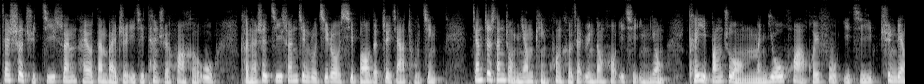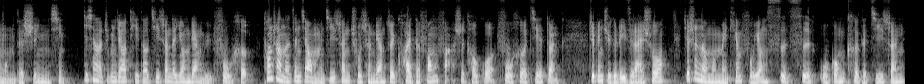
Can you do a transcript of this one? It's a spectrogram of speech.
在摄取肌酸、还有蛋白质以及碳水化合物，可能是肌酸进入肌肉细胞的最佳途径。将这三种营养品混合在运动后一起饮用，可以帮助我们优化恢复以及训练我们的适应性。接下来这边就要提到肌酸的用量与负荷。通常呢，增加我们肌酸储存量最快的方法是透过负荷阶段。这边举个例子来说，就是呢，我们每天服用四次五公克的肌酸。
